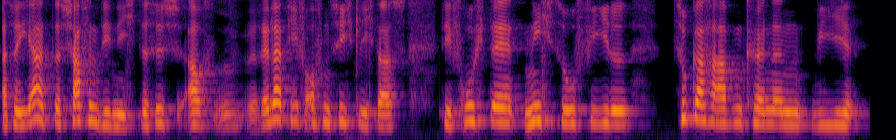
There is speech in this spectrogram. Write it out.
Also ja, das schaffen die nicht. Das ist auch relativ offensichtlich, dass die Früchte nicht so viel Zucker haben können wie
